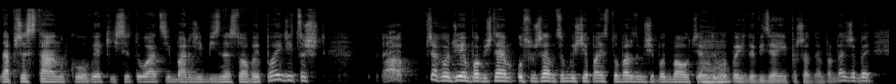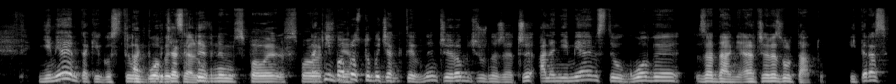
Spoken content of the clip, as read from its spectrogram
na przystanku, w jakiejś sytuacji bardziej biznesowej, powiedzieć coś no, przechodziłem, pomyślałem, usłyszałem, co mówicie Państwo, bardzo mi się podobało, chciałem Mhm. tylko powiedzieć do widzenia i poszedłem, prawda? Żeby nie miałem takiego z tyłu Tak, głowy być celu. aktywnym społe- społecznie. Takim po prostu być aktywnym, czy robić różne rzeczy, ale nie miałem z tyłu głowy zadania, raczej rezultatu. I teraz,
